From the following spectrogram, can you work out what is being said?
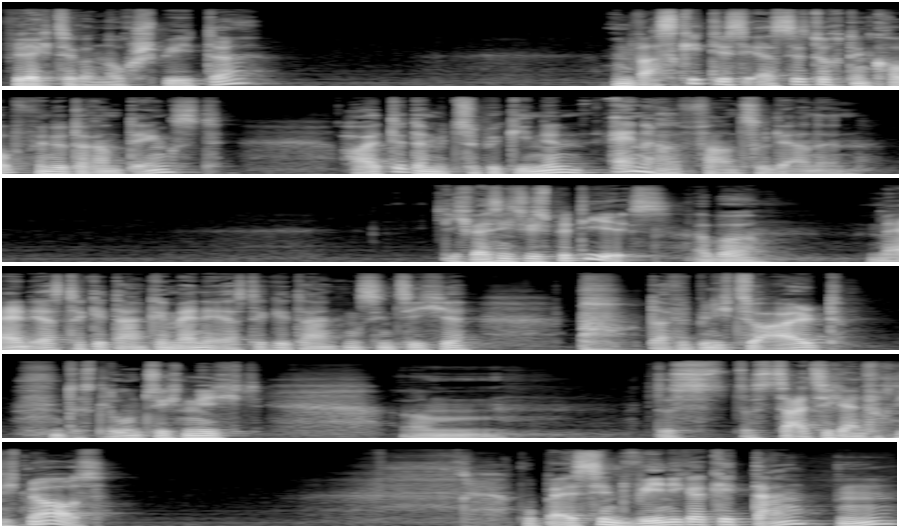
Vielleicht sogar noch später? Und was geht dir als erstes durch den Kopf, wenn du daran denkst, heute damit zu beginnen, Einradfahren zu lernen? Ich weiß nicht, wie es bei dir ist, aber mein erster Gedanke, meine ersten Gedanken sind sicher, pff, dafür bin ich zu alt, das lohnt sich nicht, ähm, das, das zahlt sich einfach nicht mehr aus. Wobei es sind weniger Gedanken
